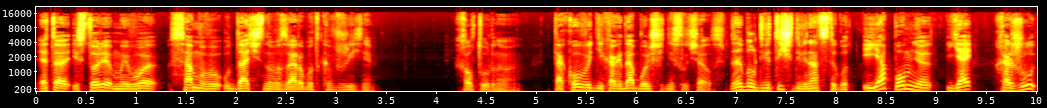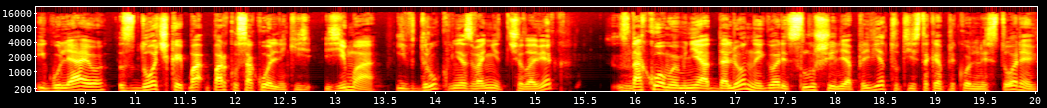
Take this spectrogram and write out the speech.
Это история моего самого удачного заработка в жизни. Халтурного. Такого никогда больше не случалось. Это был 2012 год. И я помню, я хожу и гуляю с дочкой по парку Сокольники, зима. И вдруг мне звонит человек, знакомый мне отдаленно, и говорит, слушай, Илья, привет, тут есть такая прикольная история.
